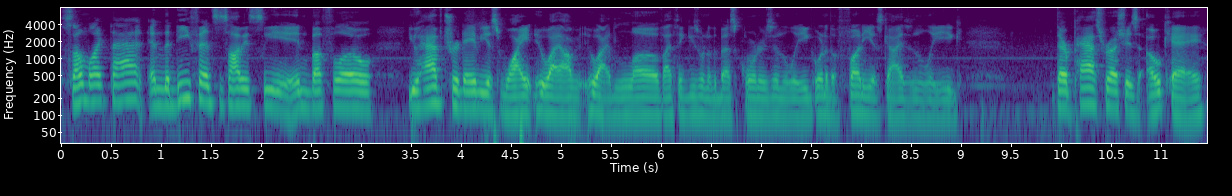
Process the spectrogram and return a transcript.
something like that. And the defense is obviously in Buffalo. You have Tre'Davious White, who I who I love. I think he's one of the best corners in the league, one of the funniest guys in the league. Their pass rush is okay.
